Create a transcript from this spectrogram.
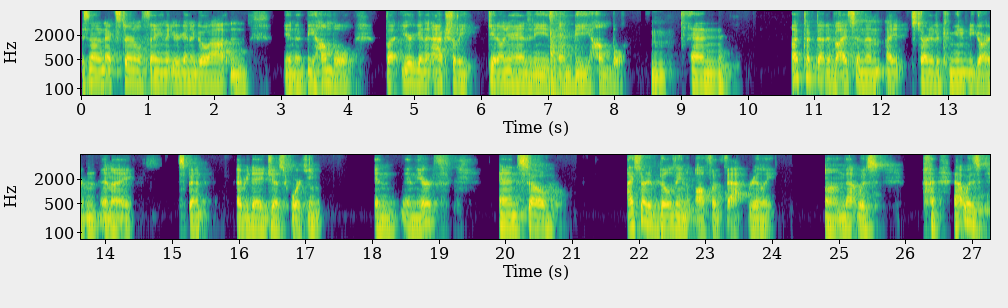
it's not an external thing that you're going to go out and you know be humble but you're going to actually get on your hands and knees and be humble mm. and i took that advice and then i started a community garden and i spent every day just working in in the earth and so i started building off of that really um, that was that was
